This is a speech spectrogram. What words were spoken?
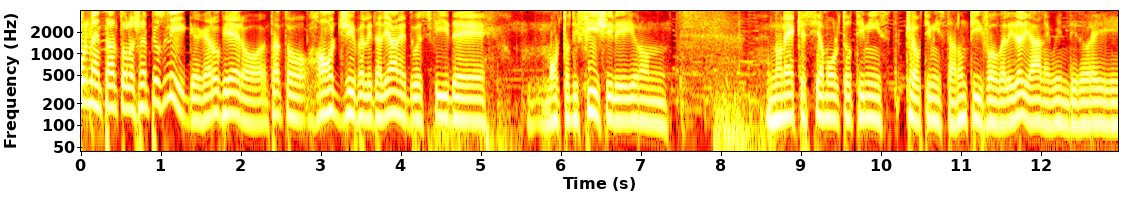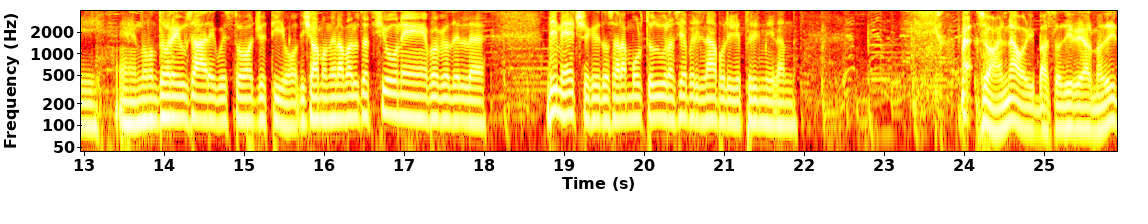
Torna intanto la Champions League, caro Piero. Intanto oggi per le due sfide molto difficili. Io non, non è che sia molto ottimista, cioè ottimista, non tifo per le quindi dovrei, eh, non dovrei usare questo aggettivo. Diciamo nella valutazione proprio del, dei match credo sarà molto dura sia per il Napoli che per il Milan. Beh, insomma, il Napoli basta dire Real Madrid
